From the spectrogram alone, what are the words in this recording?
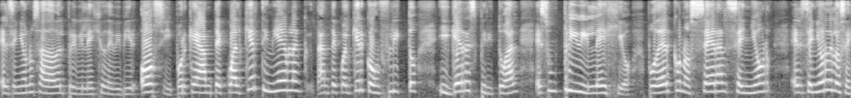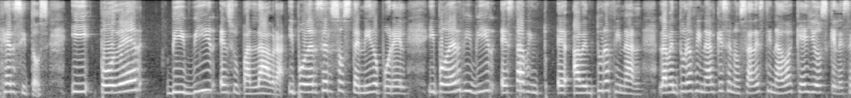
el Señor nos ha dado el privilegio de vivir. Oh sí, porque ante cualquier tiniebla, ante cualquier conflicto y guerra espiritual, es un privilegio poder conocer al Señor, el Señor de los ejércitos y poder vivir en su palabra y poder ser sostenido por Él y poder vivir esta eh, aventura final, la aventura final que se nos ha destinado a aquellos que, les,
